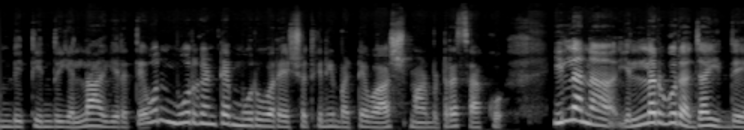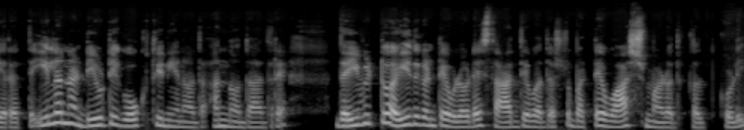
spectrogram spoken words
ಉಂಡಿ ತಿಂದು ಎಲ್ಲ ಆಗಿರುತ್ತೆ. ಒಂದು ಮೂರು ಗಂಟೆ, ಮೂರುವರೆ ಅಷ್ಟೊತ್ತಿಗೆ ನೀವು ಬಟ್ಟೆ ವಾಶ್ ಮಾಡಿಬಿಟ್ರೆ ಸಾಕು. ಇಲ್ಲ ನಾ, ಎಲ್ಲರಿಗೂ ರಜಾ ಇದ್ದೇ ಇರುತ್ತೆ. ಇಲ್ಲ ನಾನು ಡ್ಯೂಟಿಗೆ ಹೋಗ್ತೀನಿ ಅನ್ನೋದು, ಅನ್ನೋದಾದರೆ ದಯವಿಟ್ಟು ಐದು ಗಂಟೆ ಒಳಗಡೆ ಸಾಧ್ಯವಾದಷ್ಟು ಬಟ್ಟೆ ವಾಶ್ ಮಾಡೋದು ಕಲ್ತ್ಕೊಳ್ಳಿ.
